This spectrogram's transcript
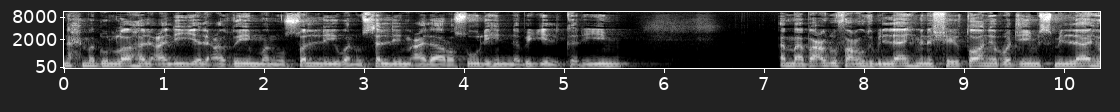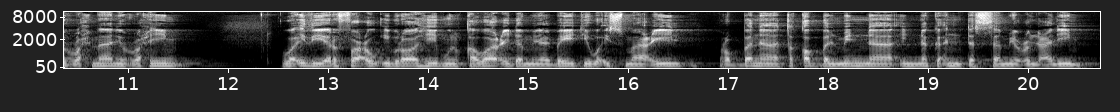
نحمد الله العلي العظيم ونصلي ونسلم على رسوله النبي الكريم. أما بعد فأعوذ بالله من الشيطان الرجيم. بسم الله الرحمن الرحيم. وإذ يرفع إبراهيم القواعد من البيت وإسماعيل ربنا تقبل منا إنك أنت السميع العليم.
